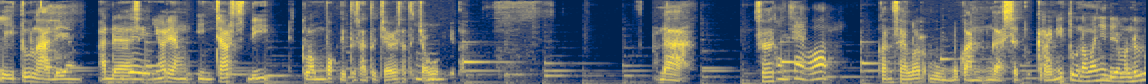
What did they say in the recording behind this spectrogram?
Ya itulah ada yang ada yeah. senior yang in charge di kelompok gitu. Satu cewek satu cowok mm -hmm. gitu. Nah so, konselor. Konselor bukan nggak sekeren itu namanya di zaman dulu.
